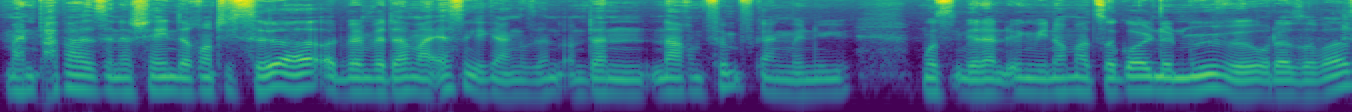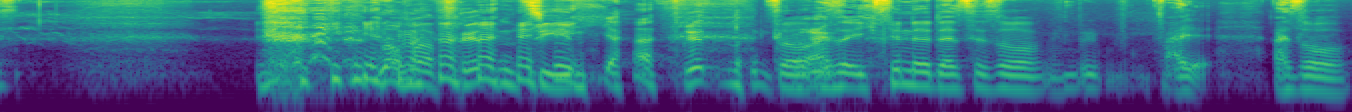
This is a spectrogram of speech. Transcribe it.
mein Papa ist in der Chaîne de Rentisseur und wenn wir da mal essen gegangen sind und dann nach dem Fünfgang-Menü mussten wir dann irgendwie nochmal zur Goldenen Möwe oder sowas. Nochmal Fritten ziehen. ja. Fritten und So, also ich finde, das ist so, weil, also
